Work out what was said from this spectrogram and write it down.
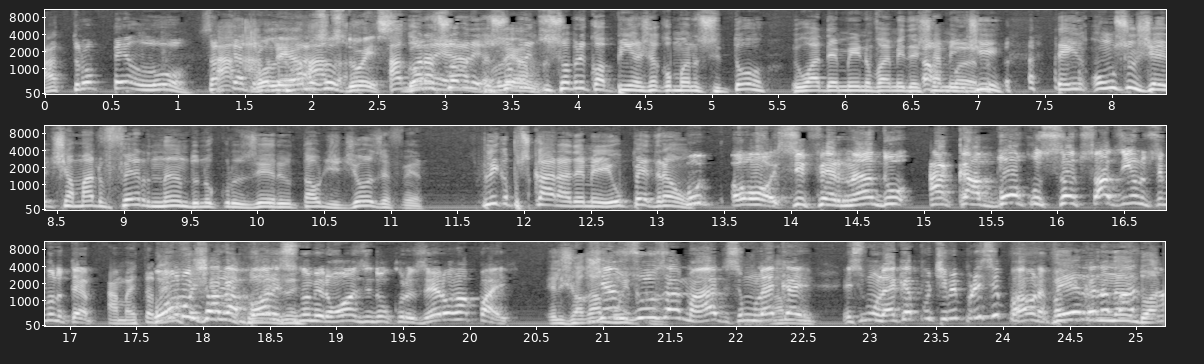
Atropelou. Sabe o que é atropelou? Goleamos os dois. Agora, sobre, sobre, sobre Copinha, já que o Mano citou, e o Ademir não vai me deixar Não, mano. mentir, tem um sujeito chamado Fernando no Cruzeiro e o tal de Josepher. Explica pros caras, Ademir, o Pedrão. Put- Ô, esse Fernando acabou com o Santos sozinho no segundo tempo. Ah, mas também não Como joga grande bola coisa, esse hein? número 11 do Cruzeiro, rapaz? Ele joga Jesus muito. amado, esse moleque, é, esse moleque é pro time principal, né? Pra Fernando, base,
